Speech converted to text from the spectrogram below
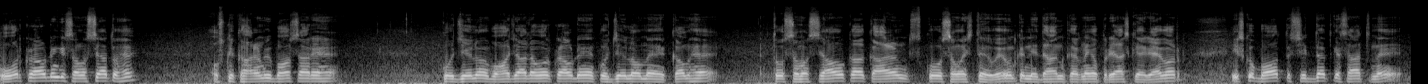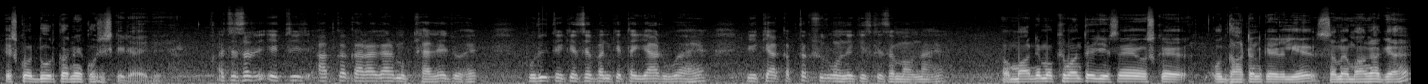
ओवर क्राउडिंग की समस्या तो है, उसके कारण भी बहुत सारे हैं। कुछ जेलों में बहुत ज़्यादा ओवर क्राउडिंग है, कुछ जेलों में कम है। तो समस्याओं का कारण को समझते हुए उनके निदान करने का प्रयास किया जाएगा और इसको बहुत शिद्दत के साथ में इसको दूर करने की कोशिश की जाएगी। अच्छा सर एक चीज़ आपका कारागार मुख्यालय जो है पूरी तरीके से बन के तैयार हुआ है। ये क्या कब तक शुरू होने की इसकी संभावना है? माननीय मुख्यमंत्री जी से उसके उद्घाटन के लिए समय मांगा गया है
